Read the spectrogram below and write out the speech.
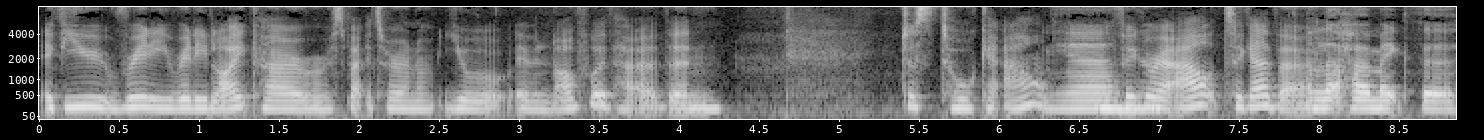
if you really really like her and respect her and you're in love with her then just talk it out. Yeah. Figure mm-hmm. it out together. and let her make the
